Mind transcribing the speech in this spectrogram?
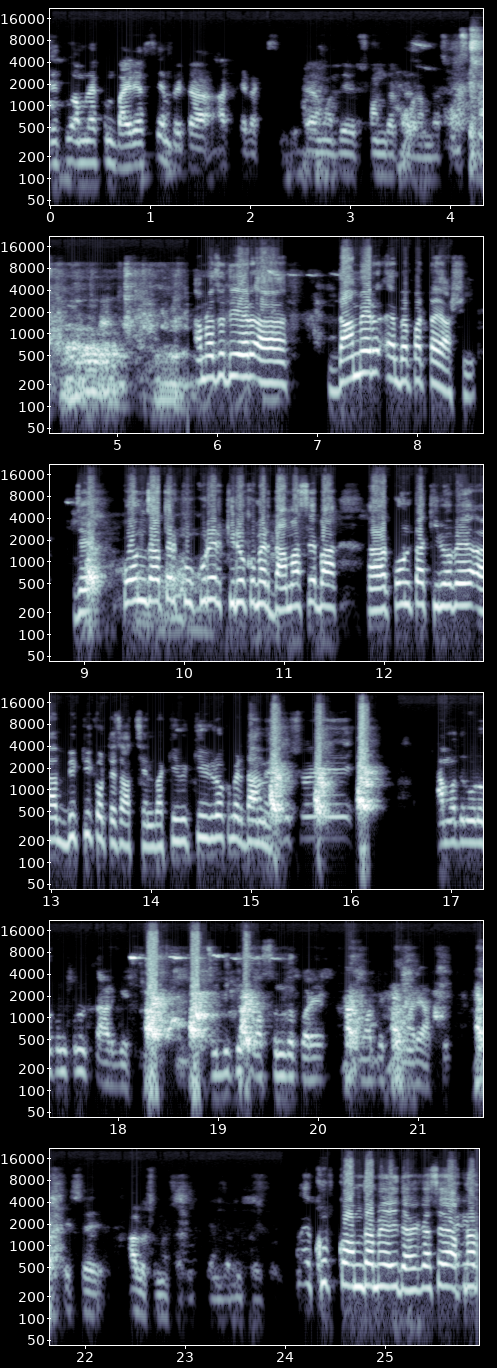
যেহেতু আমরা এখন বাইরে আছি আমরা এটা আটকে রাখছি। এটা আমাদের সন্ধ্যার পর আমরা আমরা যদি এর আহ, দামের ব্যাপারটায় আসি যে কোন জাতের কুকুরের কি রকমের দাম আছে বা কোনটা কীভাবে বিক্রি করতে চাচ্ছেন বা কি কি রকমের দামে আমাদের ওরকম কোনো টার্গেট যদি কেউ পছন্দ করে আমাদের খামারে আছে এসে আলোচনা সাপেক্ষে আমরা বিক্রয় করব। মানে খুব কম দামে এই দেখা গেছে আপনার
